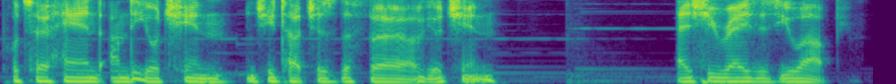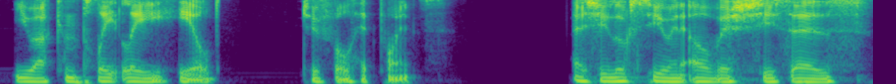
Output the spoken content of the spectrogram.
puts her hand under your chin, and she touches the fur of your chin. As she raises you up, you are completely healed to full hit points. As she looks to you in Elvish, she says,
